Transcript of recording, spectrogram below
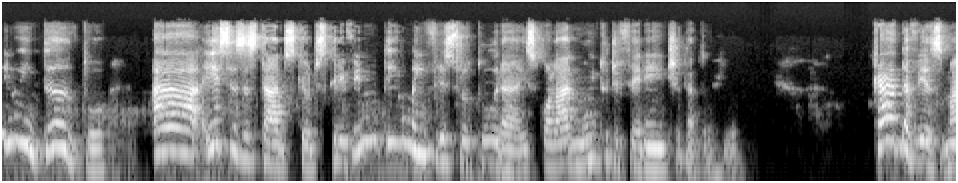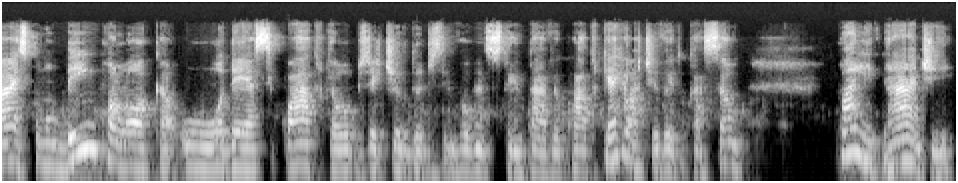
E, no entanto, esses estados que eu descrevi não têm uma infraestrutura escolar muito diferente da do Rio. Cada vez mais, como bem coloca o ODS 4, que é o Objetivo do Desenvolvimento Sustentável 4, que é relativo à educação, qualidade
